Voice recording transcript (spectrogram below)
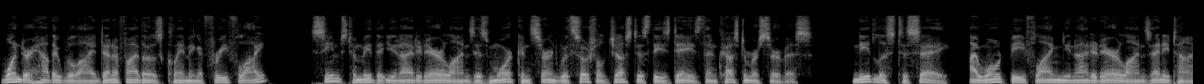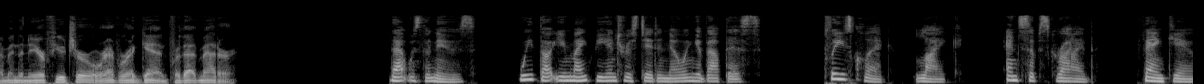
Wonder how they will identify those claiming a free flight? Seems to me that United Airlines is more concerned with social justice these days than customer service. Needless to say, I won't be flying United Airlines anytime in the near future or ever again for that matter. That was the news. We thought you might be interested in knowing about this. Please click like and subscribe. Thank you.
